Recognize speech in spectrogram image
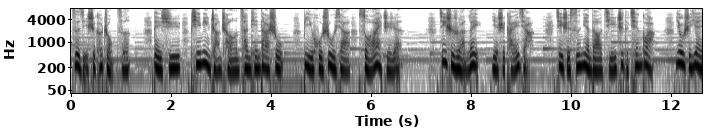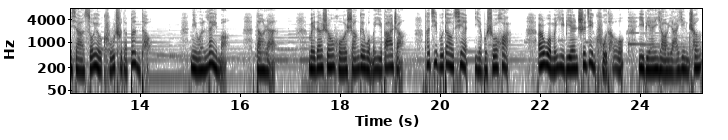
自己是颗种子，得需拼命长成参天大树，庇护树下所爱之人。既是软肋，也是铠甲；既是思念到极致的牵挂，又是咽下所有苦楚的奔头。你问累吗？当然。每当生活赏给我们一巴掌，他既不道歉，也不说话，而我们一边吃尽苦头，一边咬牙硬撑。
